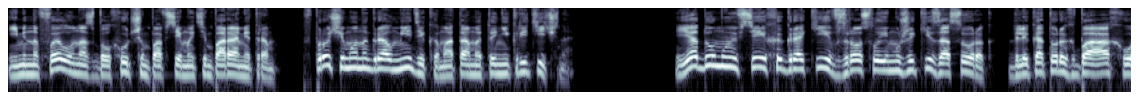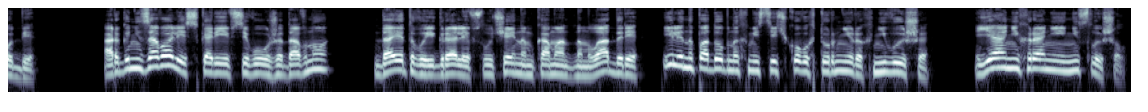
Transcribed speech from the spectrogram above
Именно Фэл у нас был худшим по всем этим параметрам. Впрочем, он играл медиком, а там это не критично. Я думаю, все их игроки – взрослые мужики за 40, для которых БАА – хобби. Организовались, скорее всего, уже давно до этого играли в случайном командном ладере или на подобных местечковых турнирах не выше. Я о них ранее не слышал.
